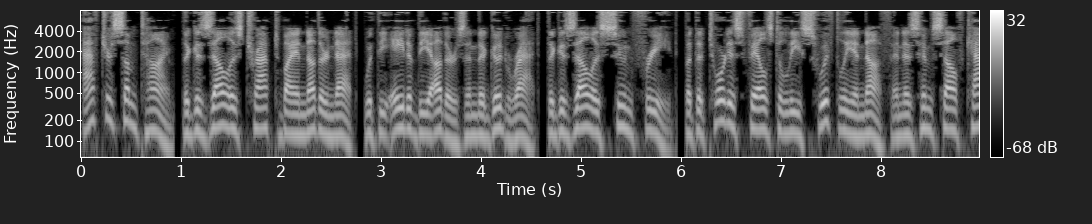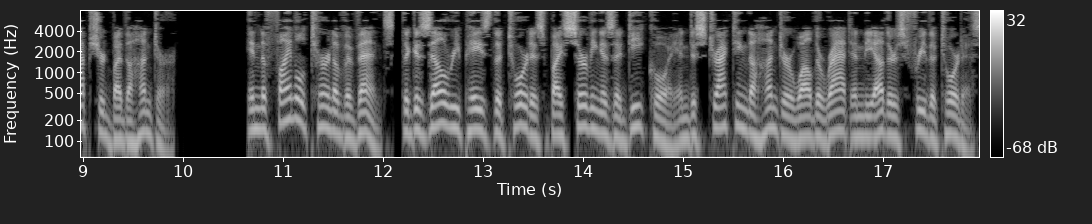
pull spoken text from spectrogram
After some time, the gazelle is trapped by another net, with the aid of the others and the good rat, the gazelle is soon freed, but the tortoise fails to leave swiftly enough and is himself captured by the hunter. In the final turn of events, the gazelle repays the tortoise by serving as a decoy and distracting the hunter while the rat and the others free the tortoise.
